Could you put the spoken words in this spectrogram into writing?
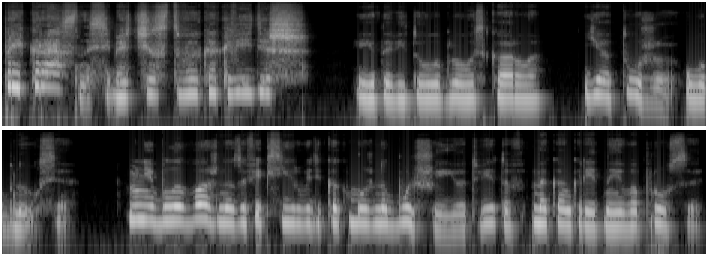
«Прекрасно себя чувствую, как видишь», — ядовито улыбнулась Карла. Я тоже улыбнулся. Мне было важно зафиксировать как можно больше ее ответов на конкретные вопросы,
